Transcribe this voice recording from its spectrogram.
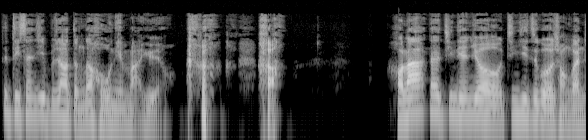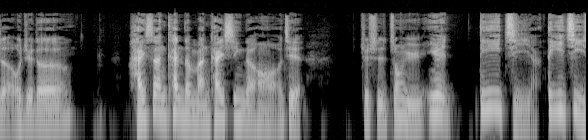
这第三季不知道等到猴年马月哦。好，好啦，那今天就《经济之国的闯关者》，我觉得还算看得蛮开心的哦。而且就是终于，因为第一集呀，啊，第一季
